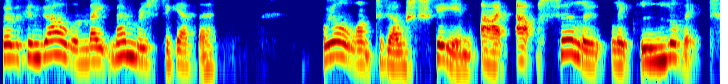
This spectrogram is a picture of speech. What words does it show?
where we can go and make memories together. We all want to go skiing. I absolutely love it.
